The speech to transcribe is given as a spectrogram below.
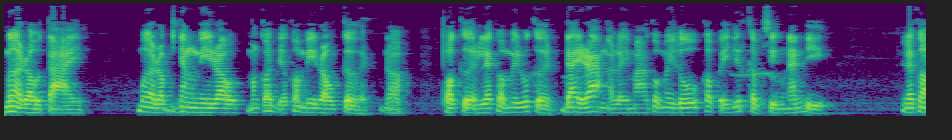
เมื่อเราตาย เมื่อเรายังมีเรา มันก็เดี๋ยวก็มีเราเกิดเนาะพอเกิดแล้วก็ไม่รู้เกิดได้ร่างอะไรมา ก็ไม่รู้ก็ไปยึดกับสิ่งนั้นอีก แล้วก็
